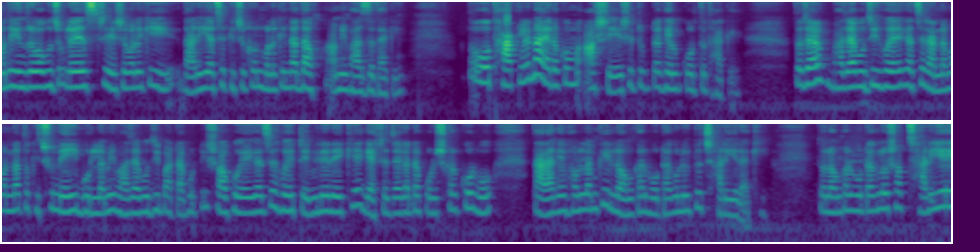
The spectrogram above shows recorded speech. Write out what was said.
আমাদের ইন্দ্রবাবু চলে এসছে, এসে বলে কি, দাঁড়িয়ে আছে কিছুক্ষণ? বলে কি, না, দাও, আমি ভাজতে থাকি। তো ও থাকলে না এরকম আসে, এসে টুকটাক হেল্প করতে থাকে। তো যাই হোক, ভাজাভুজি হয়ে গেছে, রান্নাবান্না তো কিছু নেই বললামই, ভাজাভুজি বাটাবুটি সব হয়ে গেছে, হয়ে টেবিলে রেখে গ্যাসের জায়গাটা পরিষ্কার করব। তার আগে ভাবলাম কি, লঙ্কার বোটাগুলো একটু ছাড়িয়ে রাখি। তো লঙ্কার বোটাগুলো সব ছাড়িয়ে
